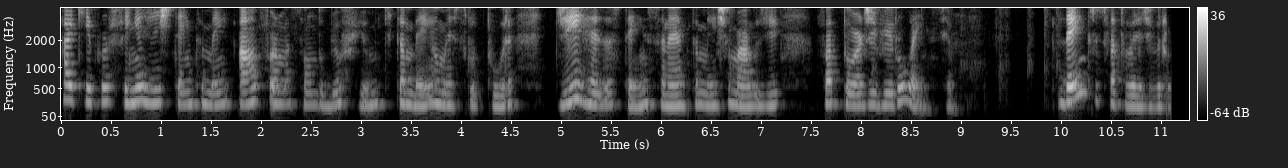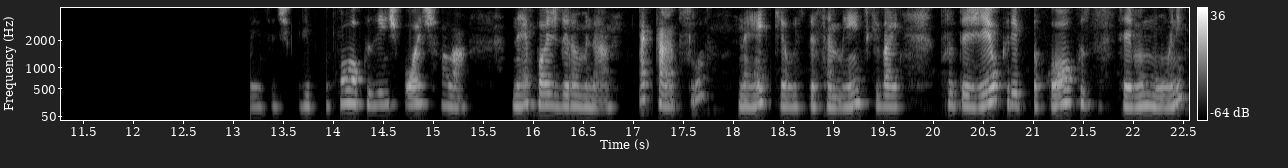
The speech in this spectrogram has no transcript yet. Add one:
aqui, por fim, a gente tem também a formação do biofilme, que também é uma estrutura de resistência, né? Também chamado de fator de virulência. Dentre os fatores de virulência, doença de criptococcus, a gente pode falar, né, pode denominar a cápsula, né, que é o espessamento que vai proteger o criptococcus do sistema imune,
